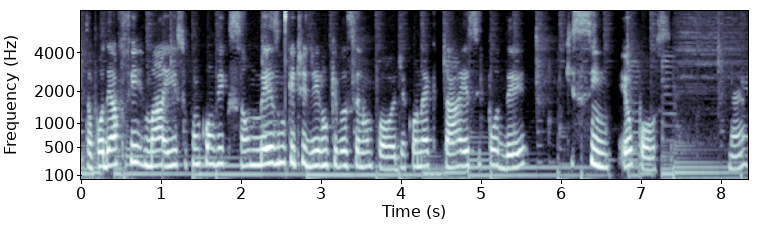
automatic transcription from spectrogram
Então, poder afirmar isso com convicção, mesmo que te digam que você não pode, é conectar esse poder que sim, eu posso, né?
